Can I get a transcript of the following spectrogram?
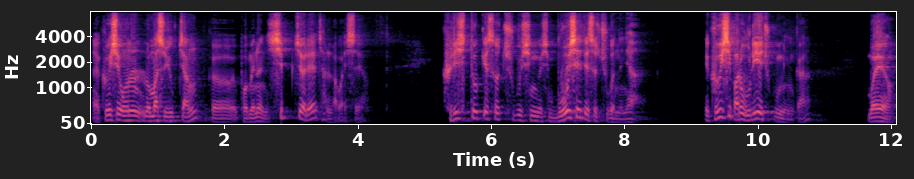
아, 그것이 오늘 로마서 6장 그 보면은 10절에 잘 나와 있어요. 그리스도께서 죽으신 것이 무엇에 대해서 죽었느냐? 그것이 바로 우리의 죽음이니까. 뭐예요?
